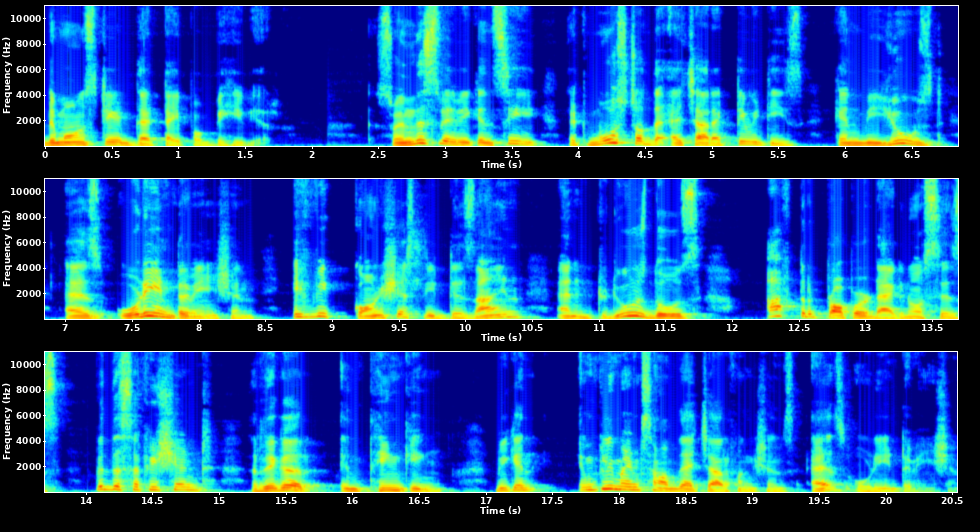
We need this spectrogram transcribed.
demonstrate that type of behavior. So, in this way we can see that most of the HR activities can be used as OD intervention if we consciously design and introduce those after proper diagnosis with the sufficient rigor in thinking, we can implement some of the HR functions as OD intervention.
